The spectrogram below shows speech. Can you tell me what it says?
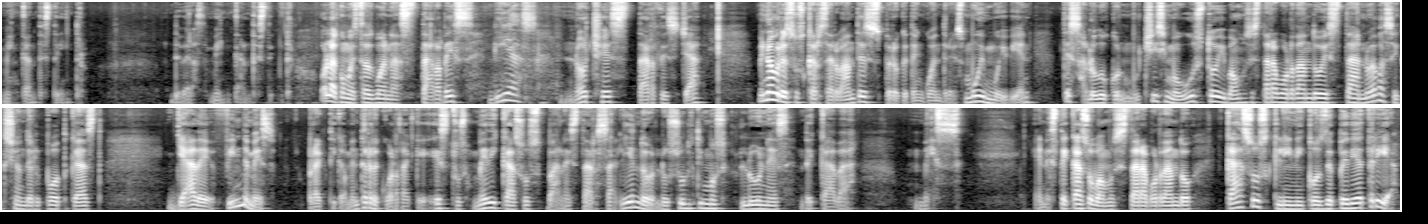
Me encanta este intro. De veras, me encanta este intro. Hola, ¿cómo estás? Buenas tardes, días, noches, tardes ya. Mi nombre es Oscar Cervantes, espero que te encuentres muy muy bien. Te saludo con muchísimo gusto y vamos a estar abordando esta nueva sección del podcast ya de fin de mes. Prácticamente recuerda que estos medicazos van a estar saliendo los últimos lunes de cada mes. En este caso vamos a estar abordando casos clínicos de pediatría.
